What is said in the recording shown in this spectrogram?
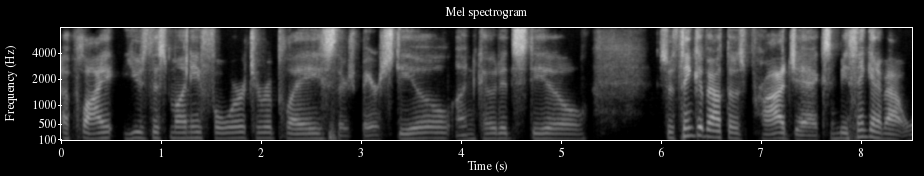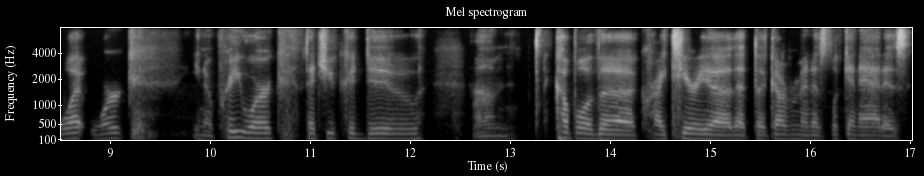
apply use this money for to replace. There's bare steel, uncoated steel. So think about those projects and be thinking about what work, you know, pre-work that you could do. Um, couple of the criteria that the government is looking at is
